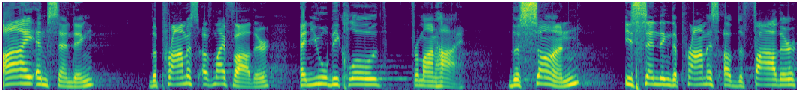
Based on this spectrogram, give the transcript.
I am sending the promise of my Father, and you will be clothed from on high. The Son is sending the promise of the Father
